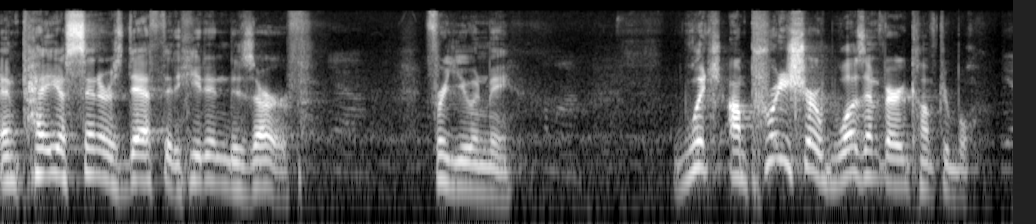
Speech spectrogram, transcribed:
and pay a sinner's death that he didn't deserve for you and me which I'm pretty sure wasn't very comfortable. Yeah.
